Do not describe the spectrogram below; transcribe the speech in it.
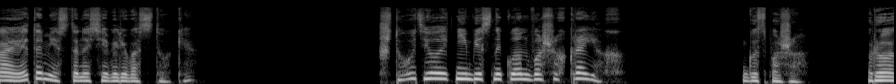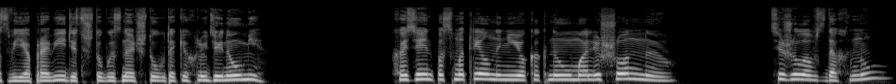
А это место на севере-востоке. Что делает небесный клан в ваших краях? Госпожа, разве я провидец, чтобы знать, что у таких людей на уме? Хозяин посмотрел на нее, как на ума лишенную, тяжело вздохнул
